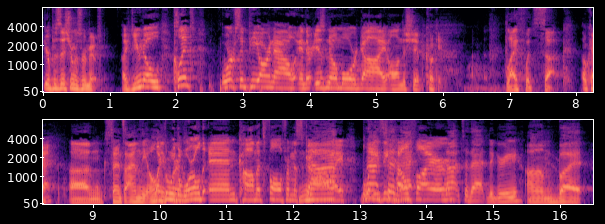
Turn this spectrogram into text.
your position was removed. Like, you know, Clint works in PR now, and there is no more guy on the ship cooking. life would suck. Okay, Um, since I'm the only like would the world end? Comets fall from the sky? blazing to that- hellfire? not to that degree, um, but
